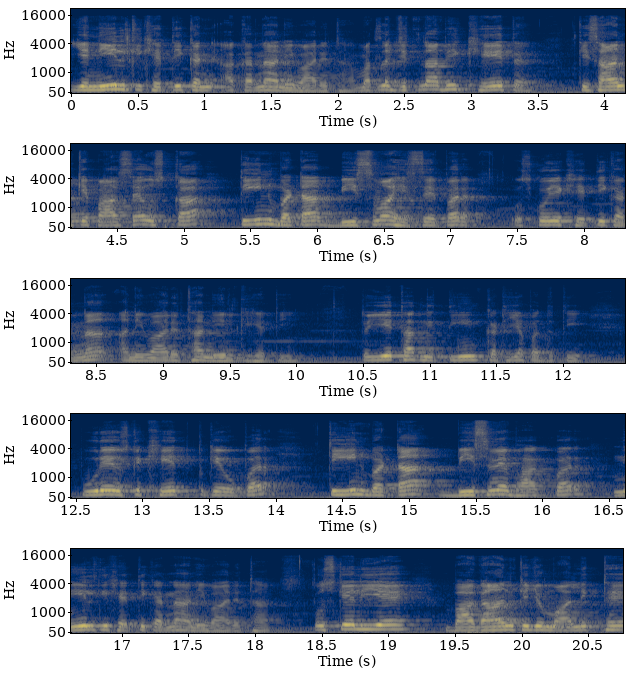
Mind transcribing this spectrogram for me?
ये नील की खेती करना अनिवार्य था। मतलब जितना भी खेत किसान के पास है, उसका तीन बटा बीसवां हिस्से पर उसको ये खेती करना अनिवार्य था, नील की खेती। तो ये था तीन कठिया पद्धति। पूरे उसके खेत के ऊपर तीन बटा बीसवें भाग पर नील की खेती करना अनिवार्य था। उसके लिए बागान के जो मालिक थे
